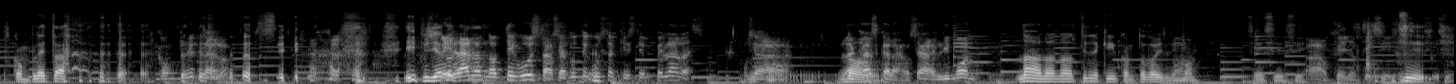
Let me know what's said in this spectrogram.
Pues completa. Completa, ¿no? Sí. Y pues ya no- te gusta, o sea, no te gusta que estén peladas, o sea, la no, cáscara, o sea, el limón. no, no, no, tiene que ir con todo el limón. Sí, sí, sí. Ah, ok, ok, sí, sí, Sí.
